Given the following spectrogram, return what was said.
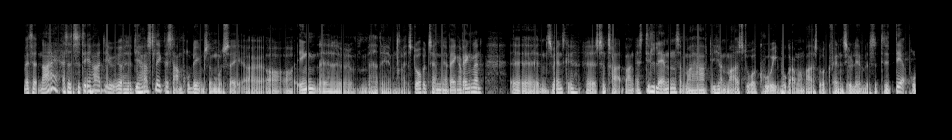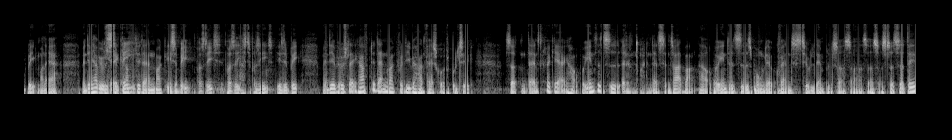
altså, nej, altså, så det har de jo, altså, de har slet ikke det samme problem som USA og, og, og England, øh, hvad hedder det, Storbritannien, Bank of England, øh, den svenske øh, centralbank, altså de lande, som har haft de her meget store QE-programmer, meget store kvantitative lempelser, det er der problemerne er. Men det har vi jo slet ikke haft i Danmark. ECB, præcis, præcis, præcis, ECB. Men det har vi jo slet ikke haft i Danmark, fordi vi har en fastkurspolitik. Så den danske regering har jo på intet tid, eller den danske centralbank har jo på intet tidspunkt lavet kvantitative lempelser, så, så, så, så, så det,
